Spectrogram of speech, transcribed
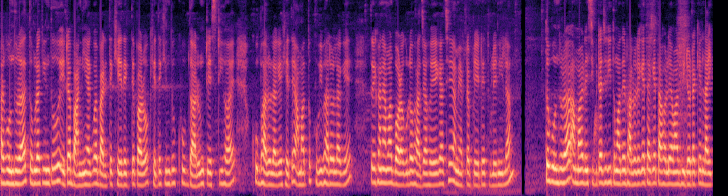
আর বন্ধুরা, তোমরা কিন্তু এটা বানিয়ে একবার বাড়িতে খেয়ে দেখতে পারো। খেতে কিন্তু খুব দারুণ টেস্টি হয়। খুব ভালো লাগে খেতে। আমার তো খুবই ভালো লাগে। তো এখানে আমার বড়াগুলো ভাজা হয়ে গেছে। আমি একটা প্লেটে তুলে নিলাম। তো বন্ধুরা, আমার রেসিপিটা যদি তোমাদের ভালো লেগে থাকে, তাহলে আমার ভিডিওটাকে like,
